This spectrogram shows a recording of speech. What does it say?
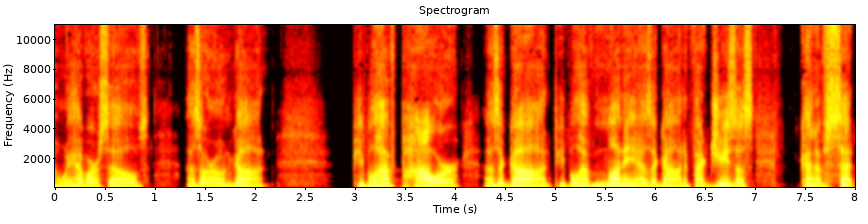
when we have ourselves as our own God. People have power as a God, people have money as a God. In fact, Jesus kind of set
